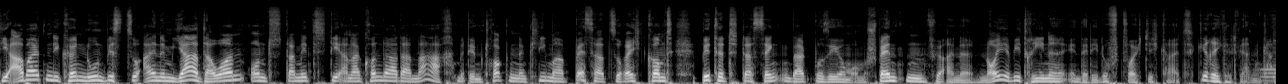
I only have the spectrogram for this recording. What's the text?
Die Arbeiten, die können nun bis zu einem Jahr dauern und damit die Anaconda danach mit dem trockenen Klima besser zurechtkommt, bittet das Senckenberg Museum um Spenden für eine neue Vitrine, in der die Luftfeuchtigkeit geregelt werden kann.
